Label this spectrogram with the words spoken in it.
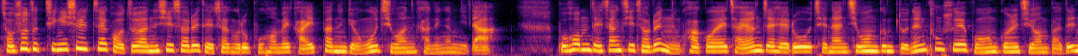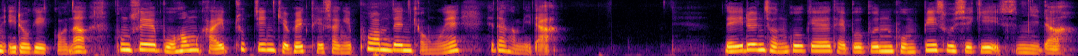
저소득층이 실제 거주하는 시설을 대상으로 보험에 가입하는 경우 지원 가능합니다. 보험 대상 시설은 과거의 자연재해로 재난지원금 또는 풍수의 보험금을 지원받은 이력이 있거나 풍수의 보험 가입 촉진 계획 대상에 포함된 경우에 해당합니다. 내일은 전국의 대부분 봄비 소식이 있습니다.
